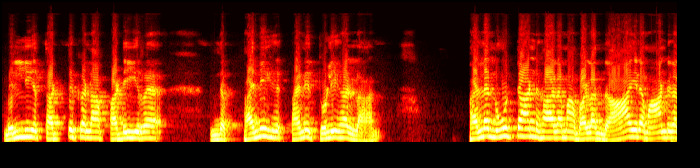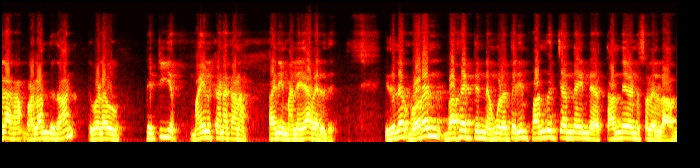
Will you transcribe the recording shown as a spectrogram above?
மெல்லிய தட்டுக்களாக படிகிற இந்த பனி பனி துளிகள்லாம் பல நூற்றாண்டு காலமாக வளர்ந்து ஆயிரம் ஆண்டுகளாக வளர்ந்து தான் இவ்வளவு பெரிய மைல் கணக்கான பனிமலையா வருது. இதுல ஒரன் பஃபெட்டின் உங்களுக்கு தெரியும் பங்குச்சந்தையின் தந்தைன்னு சொல்லலாம்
